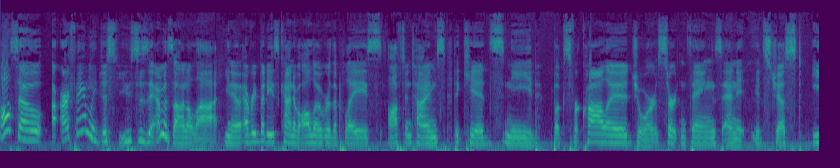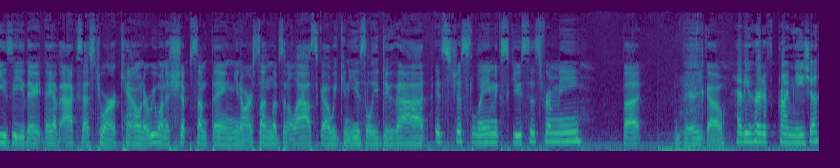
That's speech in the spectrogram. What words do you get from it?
Also, our family just uses Amazon a lot. You know, everybody's kind of all over the place. Oftentimes, the kids need books for college or certain things, and it, it's just easy. They, they have access to our account, or we want to ship something. You know, our son lives in Alaska. We can easily do that. It's just lame excuses from me, but there you go. Have you heard of Primnesia?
